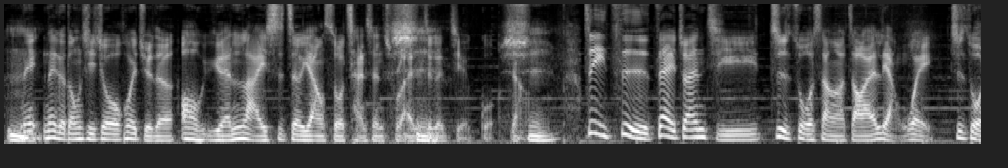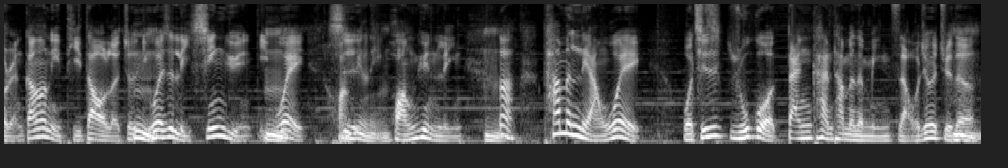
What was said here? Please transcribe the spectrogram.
那那个东西就会觉得，哦，原来是这样所产生出来的这个结果。这样。是这一次在专辑制作上啊，找来两位制作人。刚刚你提到了，就是一位是李星云，一位是黄韵玲。黄韵玲，那他们两位。我其实如果单看他们的名字啊，我就会觉得，嗯、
